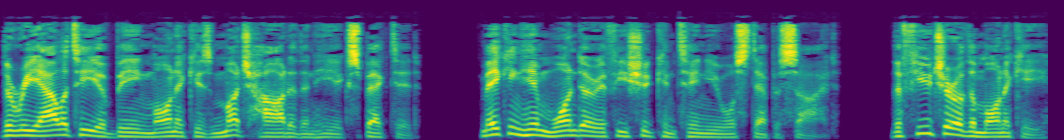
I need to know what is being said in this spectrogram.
The reality of being monarch is much harder than he expected, making him wonder if he should continue or step aside. The future of the monarchy.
